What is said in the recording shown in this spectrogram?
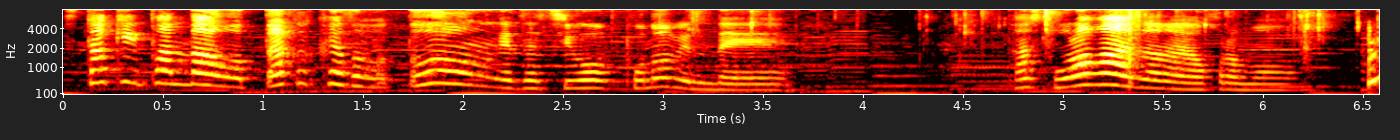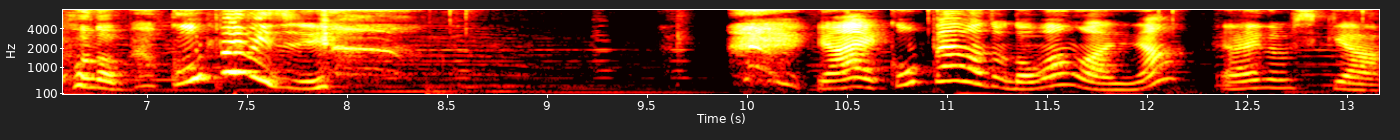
스타킹 판다고 딸깍해서 뜯어먹는 게 제 직업 본업인데. 다시 돌아가야 하잖아요, 그러면. 본업. 꽃뱀이지! 야, 이 꽃뱀은 좀 너무한 거 아니냐? 야, 이놈 새끼야.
